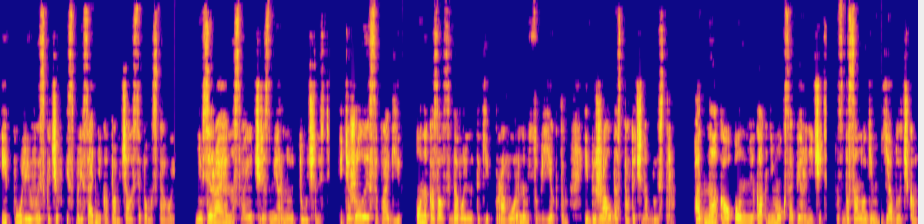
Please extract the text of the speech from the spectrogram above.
и, пулей выскочив из полисадника, помчался по мостовой. Невзирая на свою чрезмерную тучность и тяжелые сапоги, он оказался довольно-таки проворным субъектом и бежал достаточно быстро. Однако он никак не мог соперничать с босоногим яблочком.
